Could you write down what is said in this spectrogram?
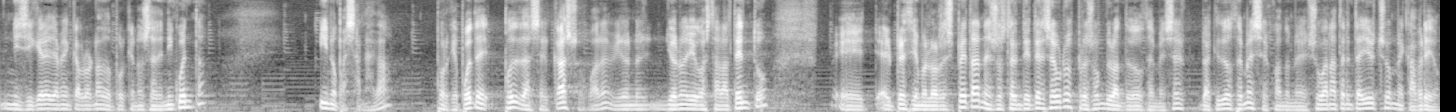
ni siquiera llame encabronado porque no se dé ni cuenta y no pasa nada porque puede, puede darse el caso, ¿vale? Yo no, yo no llego a estar atento, eh, el precio me lo respetan, esos 33 euros, pero son durante 12 meses. De aquí 12 meses, cuando me suban a 38, me cabreo.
